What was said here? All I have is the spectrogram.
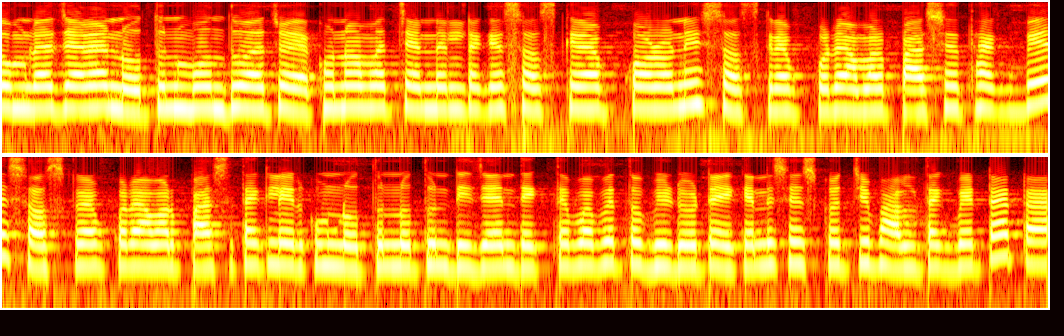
তোমরা যারা নতুন বন্ধু আছো এখনও আমার চ্যানেলটাকে সাবস্ক্রাইব করনি সাবস্ক্রাইব করে আমার পাশে থাকবে। সাবস্ক্রাইব করে আমার পাশে থাকলে এরকম নতুন নতুন ডিজাইন দেখতে পাবে। তো ভিডিওটা এখানে শেষ করছি। ভালো থাকবে। টাটা!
